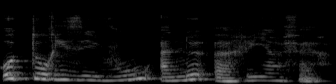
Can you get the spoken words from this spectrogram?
Autorisez-vous à ne rien faire.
